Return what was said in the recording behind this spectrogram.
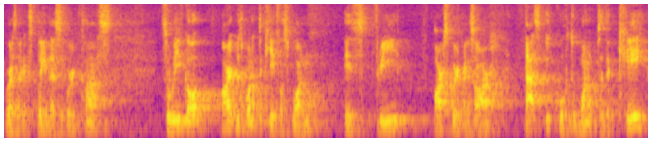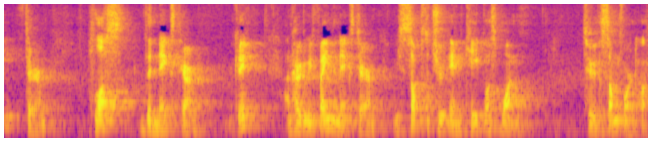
whereas I'd explain this if we're in class. So we've got r equals 1 up to k plus 1 is 3 r squared minus r. That's equal to 1 up to the k term plus the next term. Okay? And how do we find the next term? We substitute in k plus 1 to the sum formula.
